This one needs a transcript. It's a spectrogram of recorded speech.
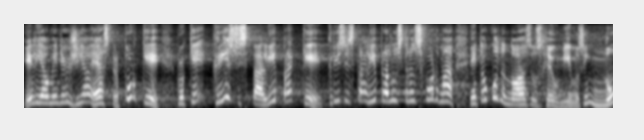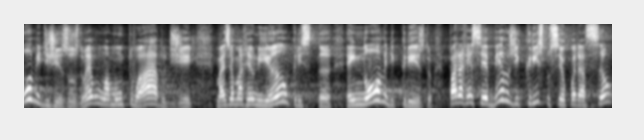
ele é uma energia extra. Por quê? Porque Cristo está ali para quê? Cristo está ali para nos transformar. Então, quando nós nos reunimos em nome de Jesus, não é um amontoado de gente, mas é uma reunião cristã, em nome de Cristo, para recebermos de Cristo o seu coração,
